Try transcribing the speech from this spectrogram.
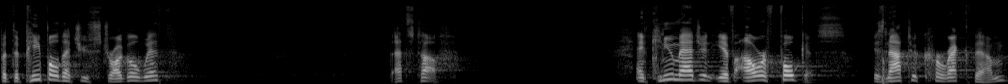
But the people that you struggle with, that's tough. And can you imagine if our focus is not to correct them,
